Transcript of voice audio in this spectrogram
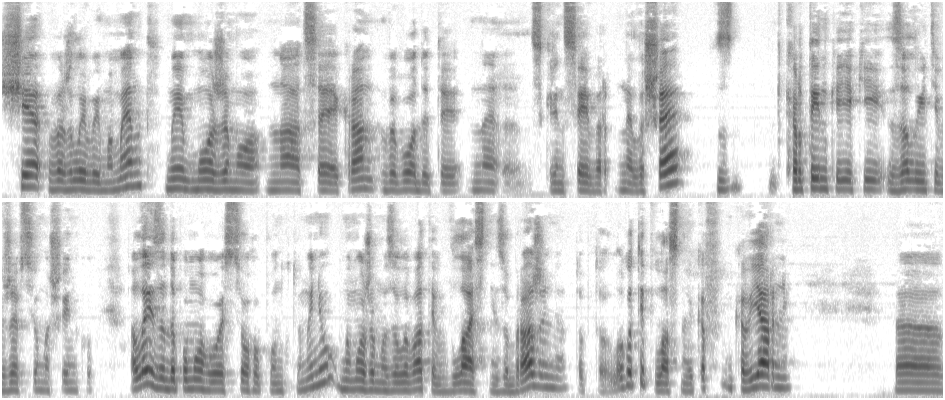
Ще важливий момент: ми можемо на цей екран виводити не, скрінсейвер не лише з картинки, які залиті вже в цю машинку, але й за допомогою ось цього пункту меню ми можемо заливати власні зображення, тобто логотип власної кав'ярні, е,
